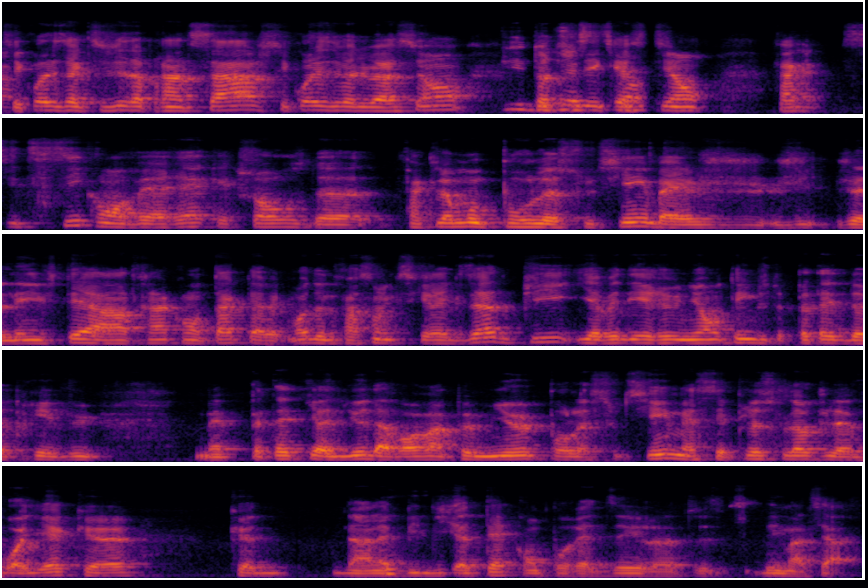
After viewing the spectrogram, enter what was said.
C'est quoi les activités d'apprentissage? C'est quoi les évaluations? As-tu des questions? Fait c'est ici qu'on verrait quelque chose de. Fait que là, moi, pour le soutien, ben, je, je, l'invitais à entrer en contact avec moi d'une façon XYZ. Puis il y avait des réunions Teams peut-être de prévues. Mais peut-être qu'il y a lieu d'avoir un peu mieux pour le soutien, mais c'est plus là que je le voyais que, que dans la bibliothèque, on pourrait dire, des matières.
